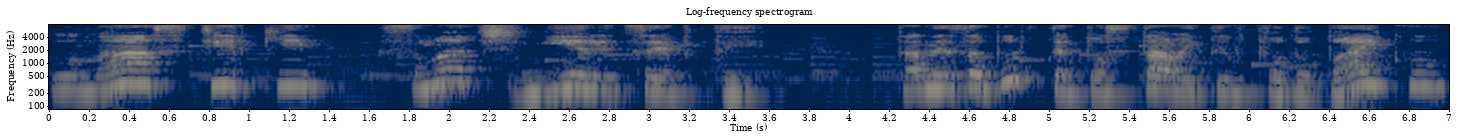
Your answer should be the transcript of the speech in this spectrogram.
У нас тільки смачні рецепти. Та не забудьте поставити вподобайку,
